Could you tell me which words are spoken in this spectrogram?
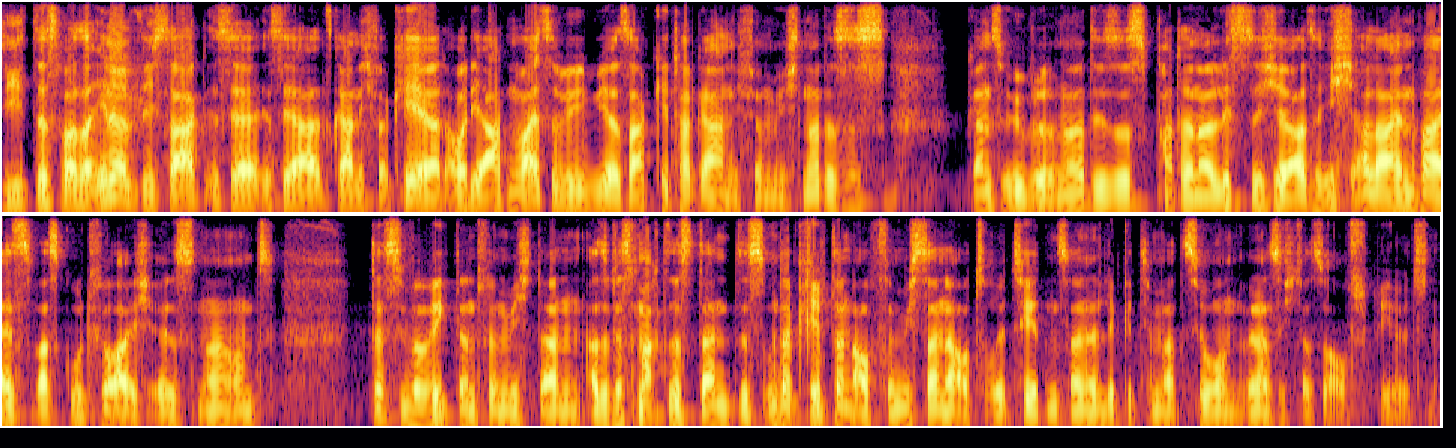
die, das, was er inhaltlich sagt, ist ja, ist ja als gar nicht verkehrt, aber die Art und Weise, wie, wie er sagt, geht halt gar nicht für mich. Ne? Das ist ganz übel, ne? Dieses paternalistische, also ich allein weiß, was gut für euch ist, ne? Und das überwiegt dann für mich dann, also das macht es dann, das untergräbt dann auch für mich seine Autorität und seine Legitimation, wenn er sich das so aufspielt. Ne?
